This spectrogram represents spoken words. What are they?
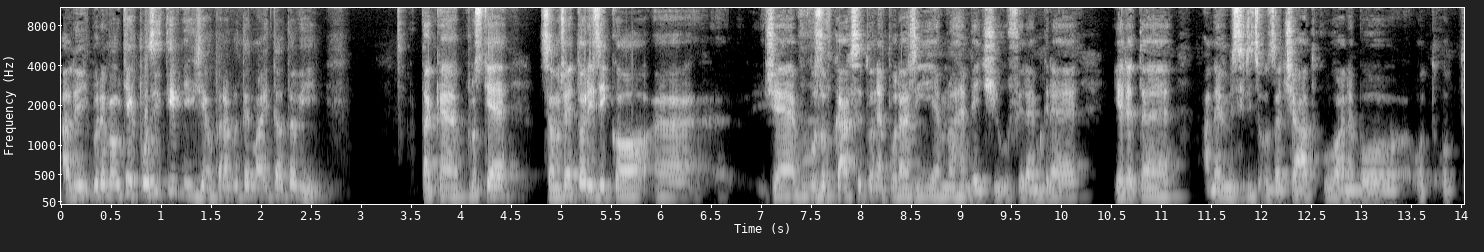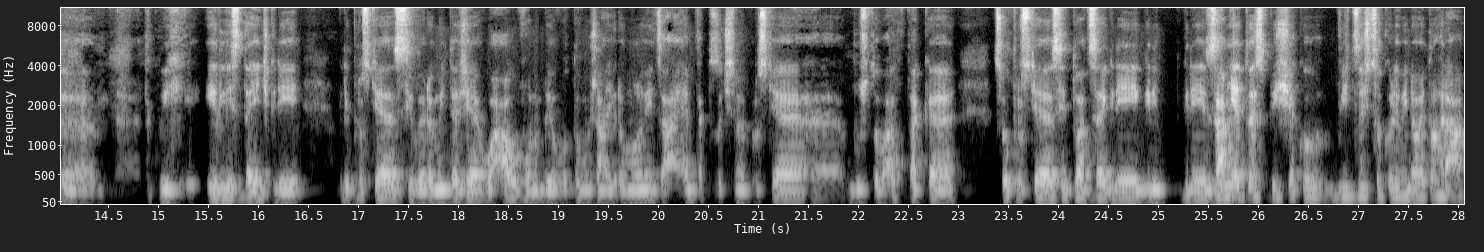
ale když budeme u těch pozitivních, že opravdu ten majitel to ví, tak eh, prostě samozřejmě to riziko, eh, že v uvozovkách se to nepodaří, je mnohem větší u firm, kde jedete a nevím, jestli říct od začátku, anebo od, od uh, takových early stage, kdy, kdy prostě si uvědomíte, že wow, on by o to možná někdo mohl mít zájem, tak to začneme prostě uh, boostovat, tak uh, jsou prostě situace, kdy, kdy, kdy za mě to je spíš jako víc než cokoliv jiného je to hra.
